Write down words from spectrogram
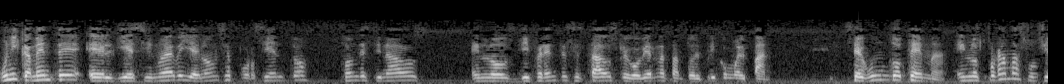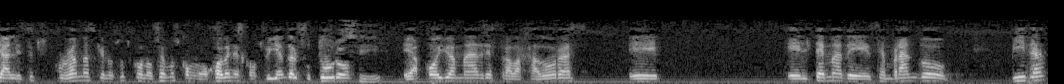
Únicamente el 19 y el 11% son destinados en los diferentes estados que gobierna tanto el PRI como el PAN. Segundo tema, en los programas sociales, estos programas que nosotros conocemos como Jóvenes Construyendo el Futuro, sí. eh, apoyo a madres trabajadoras, eh, el tema de Sembrando Vida,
